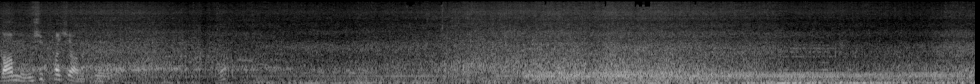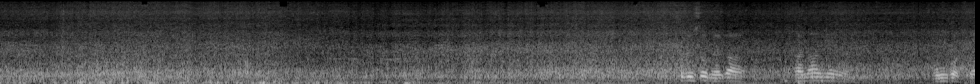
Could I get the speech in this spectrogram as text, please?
남 의식하지 않고. 그래서 내가 다낭에 온 것도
